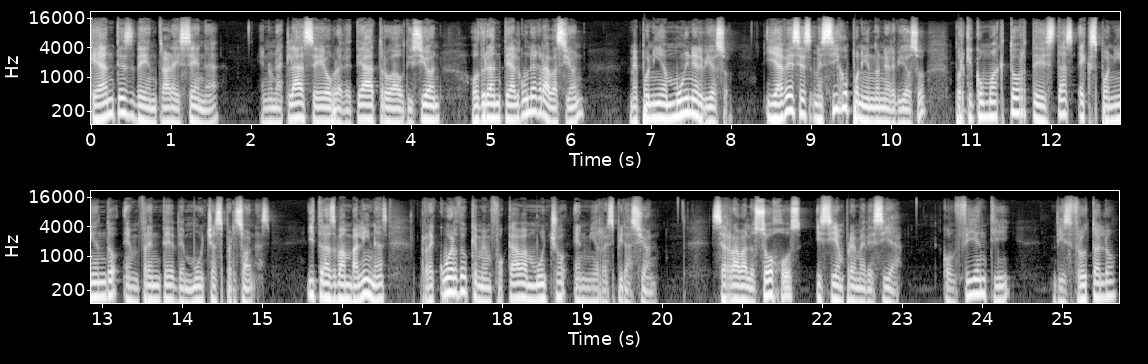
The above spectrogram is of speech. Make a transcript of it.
que antes de entrar a escena en una clase, obra de teatro, audición o durante alguna grabación, me ponía muy nervioso. Y a veces me sigo poniendo nervioso porque como actor te estás exponiendo enfrente de muchas personas. Y tras bambalinas, recuerdo que me enfocaba mucho en mi respiración. Cerraba los ojos y siempre me decía, confía en ti, disfrútalo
